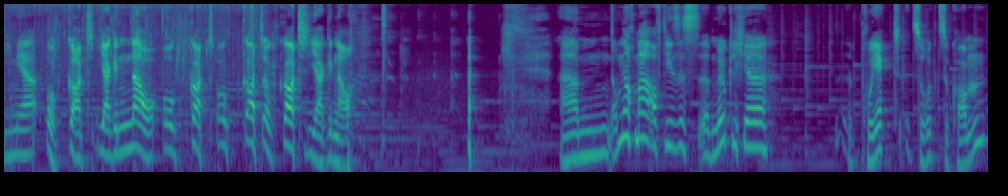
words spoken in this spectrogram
Die mir... Oh Gott, ja genau. Oh Gott, oh Gott, oh Gott. Ja genau. ähm, um nochmal auf dieses äh, mögliche äh, Projekt zurückzukommen.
